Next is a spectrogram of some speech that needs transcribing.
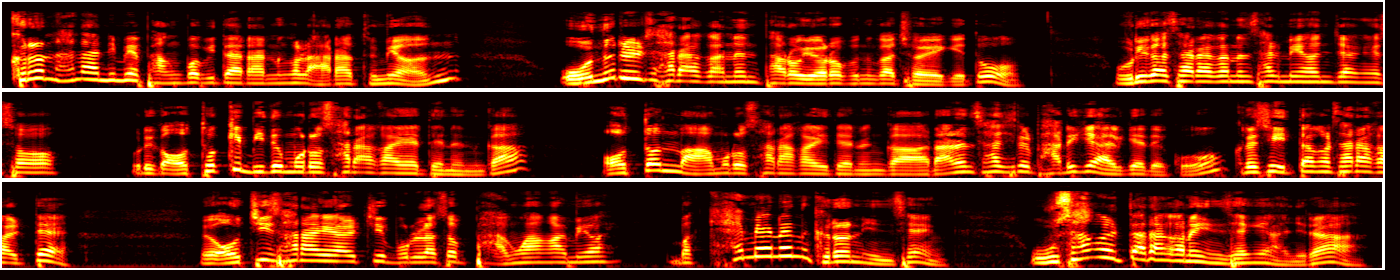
그런 하나님의 방법이다라는 걸 알아두면 오늘을 살아가는 바로 여러분과 저에게도 우리가 살아가는 삶의 현장에서 우리가 어떻게 믿음으로 살아가야 되는가? 어떤 마음으로 살아가야 되는가라는 사실을 바르게 알게 되고 그래서 이 땅을 살아갈 때 어찌 살아야 할지 몰라서 방황하며 막 헤매는 그런 인생, 우상을 따라가는 인생이 아니라 어,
